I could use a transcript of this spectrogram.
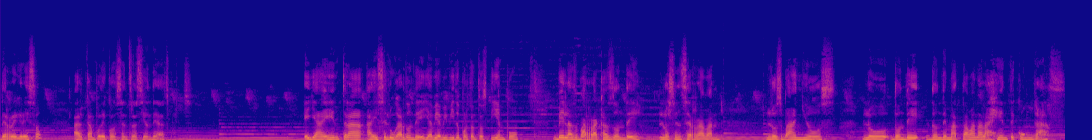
de regreso al campo de concentración de Auschwitz. Ella entra a ese lugar donde ella había vivido por tanto tiempo, ve las barracas donde los encerraban, los baños, lo, donde, donde mataban a la gente con gas,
